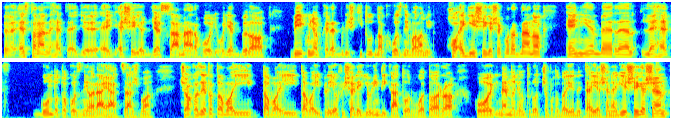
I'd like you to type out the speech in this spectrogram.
ez talán lehet egy, egy esély a jazz számára, hogy, hogy ebből a vékonyabb keretből is ki tudnak hozni valamit. Ha egészségesek maradnának, ennyi emberrel lehet gondot okozni a rájátszásban. Csak azért a tavalyi, tavalyi, tavalyi playoff is elég jó indikátor volt arra, hogy nem nagyon tudott csapat odaérni teljesen egészségesen.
